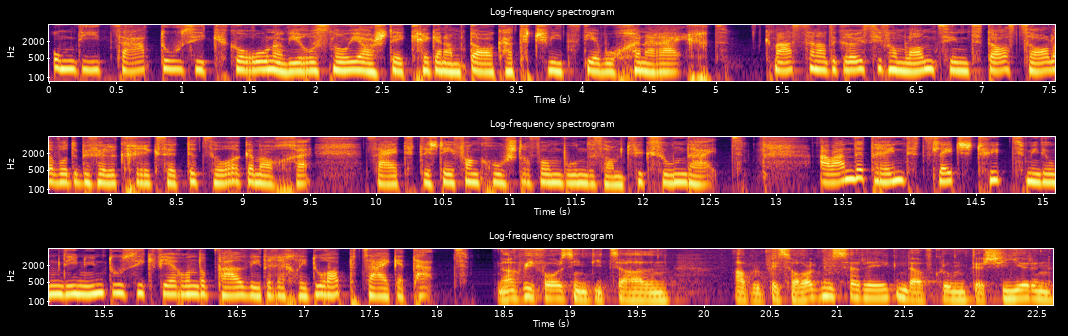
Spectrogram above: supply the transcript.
Um die 10.000 Coronavirus-Neuansteckungen am Tag hat die Schweiz diese Woche erreicht. Gemessen an der Größe des Landes sind das Zahlen, die der Bevölkerung Sorgen machen sollten, sagt Stefan Kuster vom Bundesamt für Gesundheit. Auch wenn der Trend zuletzt heute mit um die 9400 Fällen wieder ein bisschen durchabgezeigt hat. Nach wie vor sind die Zahlen aber besorgniserregend aufgrund der schieren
